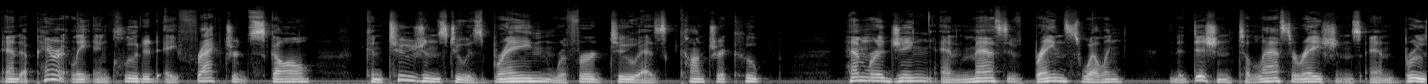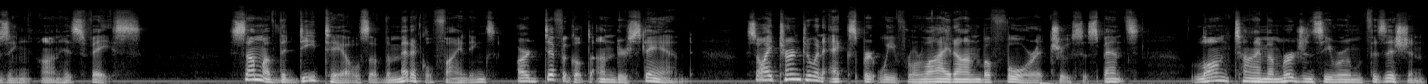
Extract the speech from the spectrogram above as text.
and apparently included a fractured skull, contusions to his brain referred to as contrecoup, hemorrhaging and massive brain swelling, in addition to lacerations and bruising on his face. Some of the details of the medical findings are difficult to understand, so I turn to an expert we've relied on before at True Suspense, longtime emergency room physician,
